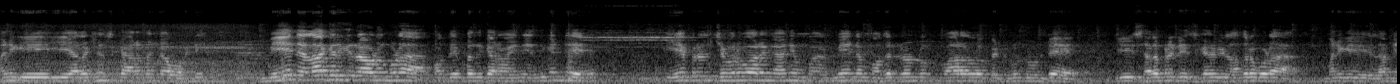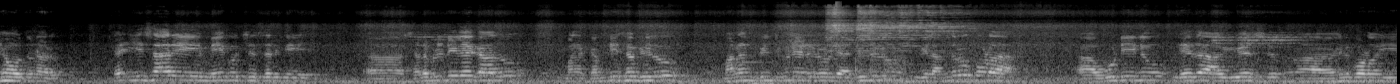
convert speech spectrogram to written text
మనకి ఈ ఎలక్షన్స్ కారణంగా ఒకటి. మే నెలాఖరికి రావడం కూడా కొంత ఇబ్బందికరమైంది. ఎందుకంటే ఏప్రిల్ చివరి వారం కానీ మే మొదటి రెండు వారాల్లో పెట్టుకుంటూ ఉంటే ఈ సెలబ్రిటీస్ కానీ వీళ్ళందరూ కూడా మనకి లభ్యం అవుతున్నారు ఈసారి మేకు వచ్చేసరికి సెలబ్రిటీలే కాదు మన కమిటీ సభ్యులు మనం పిలుచుకునేటటువంటి అతిథులు వీళ్ళందరూ కూడా ఊటీలు లేదా యుఎస్ వెళ్ళిపోవడం ఈ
